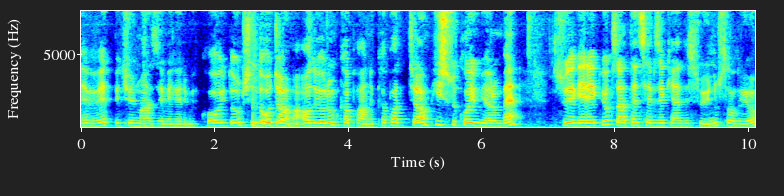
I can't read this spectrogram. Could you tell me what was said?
Evet, bütün malzemelerimi koydum. Şimdi ocağıma alıyorum. Kapağını kapatacağım. Hiç su koymuyorum ben. Suya gerek yok. Zaten sebze kendi suyunu salıyor.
